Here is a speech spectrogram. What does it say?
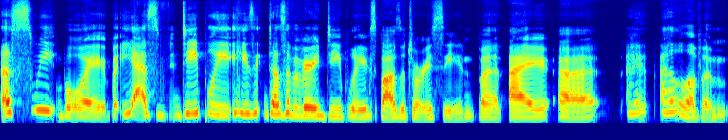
a sweet boy, but yes, deeply. He does have a very deeply expository scene, but I, uh, I, I love him.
